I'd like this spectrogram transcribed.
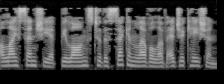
a licentiate belongs to the second level of education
